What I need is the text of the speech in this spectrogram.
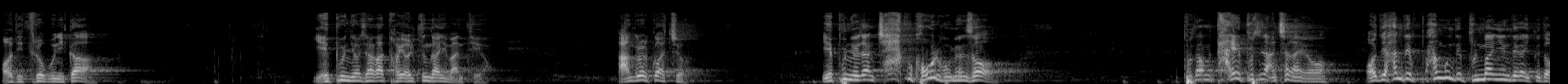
어디 들어보니까 예쁜 여자가 더 열등감이 많대요. 안 그럴 것 같죠? 예쁜 여자는 자꾸 거울 보면서 보다 보면 다 예쁘진 않잖아요. 어디 한 대, 한 군데 불만 있는 데가 있거든.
